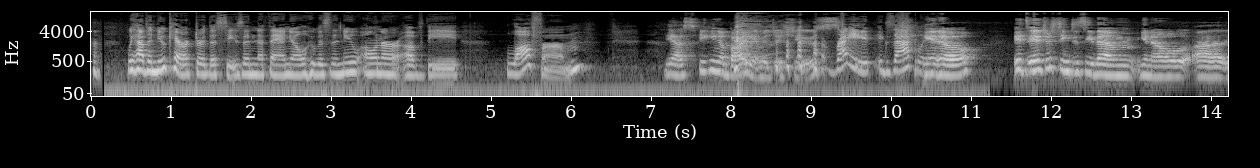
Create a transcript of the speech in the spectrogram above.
we have a new character this season, Nathaniel, who is the new owner of the law firm yeah, speaking of body image issues. right, exactly. You know, it's interesting to see them, you know, uh,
